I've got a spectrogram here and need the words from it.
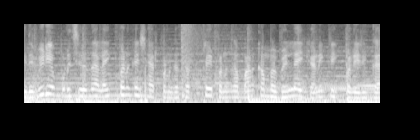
இந்த வீடியோ பிடிச்சிருந்தா லைக் பண்ணுங்க ஷேர் பண்ணுங்க சப்ஸ்கிரைப் பண்ணுங்க. மறக்காம பெல் ஐக்கானை கிளிக் பண்ணிடுங்க.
